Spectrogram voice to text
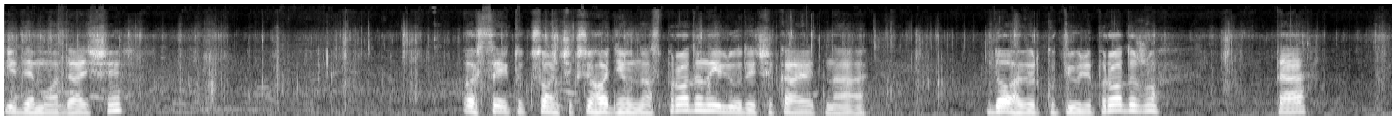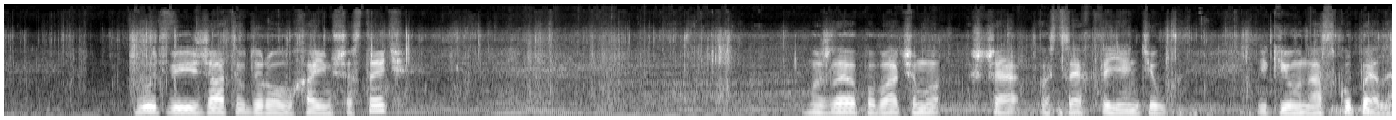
Ідемо далі. Ось цей туксончик сьогодні у нас проданий. Люди чекають на договір купівлі-продажу та будуть виїжджати в дорогу. Хай їм щастить. Можливо, побачимо ще ось цих клієнтів, які у нас купили.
